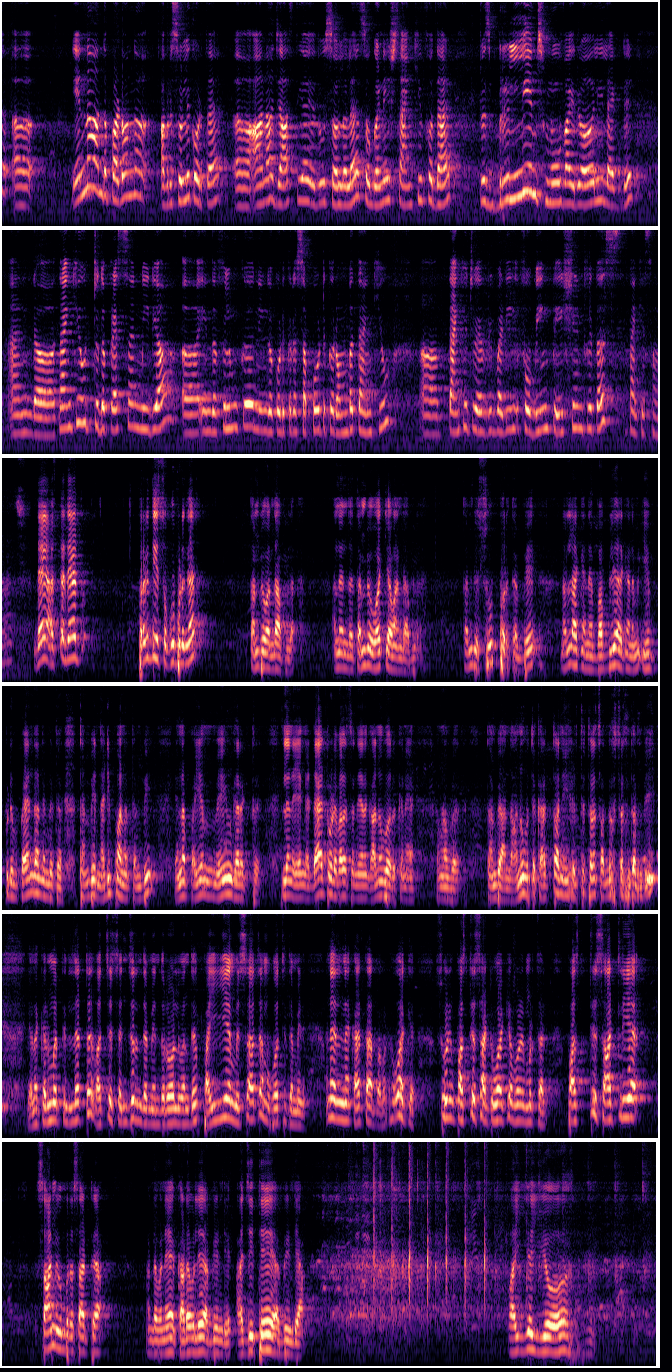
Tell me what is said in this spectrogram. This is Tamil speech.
என்ன அந்த படம்னு அவர் சொல்லி கொடுத்தேன் ஆனால் ஜாஸ்தியாக எதுவும் சொல்லலை. So Ganesh thank you for that it was brilliant move I really like it and thank you to the press and media இந்த ஃபிலிம்க்கு நீங்கள் கொடுக்குற சப்போர்ட்டுக்கு ரொம்ப thank you thank you to everybody for being patient with us thank you so much டே அஸ்த டே பிரகதீஷை கூப்பிடுங்க. தம்பி வந்தாப்புல. அண்ணன் இந்த தம்பி ஓகே வேண்டாப்புல தம்பி சூப்பர் தம்பி. நல்லா இருக்கேன் பப்ளியாக இருக்கேன். தம்பி இப்படி பயந்தான் தம்பி தம்பி நடிப்பான தம்பி. என்ன பையன் மெயின் கேரக்டர் இல்லைண்ணே எங்கள் டேட்டோட வேலை செஞ்ச எனக்கு அனுபவம் இருக்குண்ணே. அப்படின்னா தம்பி அந்த அனுபவத்தை கரெக்டாக நீ எடுத்துட்டேன் சந்தோஷம் தம்பி. எனக்கு அனுமதி இல்லட்ட வச்சு செஞ்சிருந்த தம்பி இந்த ரோல் வந்து பையன் மிஸ் ஆச்சு நம்ம போச்சு தம்பி. ஆனால் இல்லைண்ணே கரெக்டாக okay student first shot okay முடிச்சாரு. First ஷாட்லேயே சாமி கும்பிட்ற ஷாட்டா ஆண்டவனே கடவுளே அப்படின்ட்டு அஜித்தே அப்படின்ட்டியா ஐயையோ.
